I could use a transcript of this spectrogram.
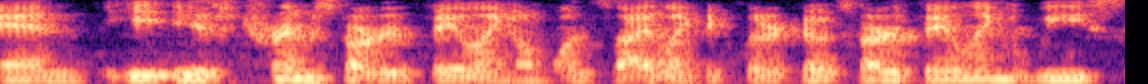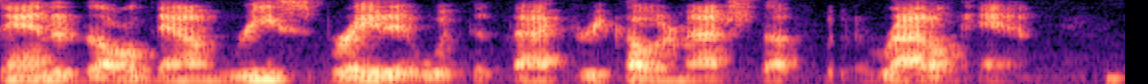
and he, his trim started failing on one side like the clear coat started failing. We sanded it all down resprayed it with the factory color match stuff with a rattle can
